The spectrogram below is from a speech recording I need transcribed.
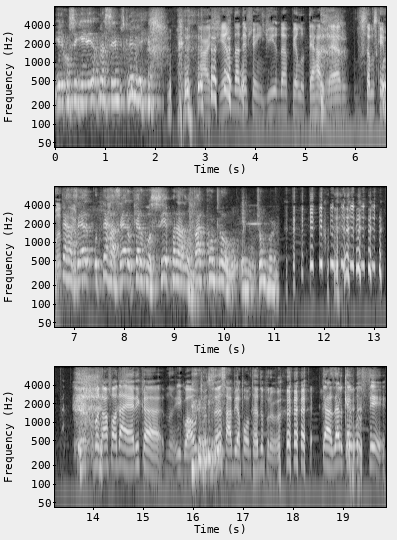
e ele conseguiria para sempre escrever. Agenda defendida pelo Terra Zero. Estamos queimando. O Terra, Zero, o Terra Zero quer você para lutar contra o, o John Byrne. Vou botar uma foto da Erika, igual o Tio Sam, sabe, apontando pro. Terra Zero quer você.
